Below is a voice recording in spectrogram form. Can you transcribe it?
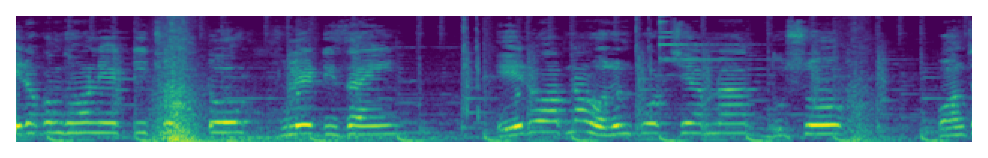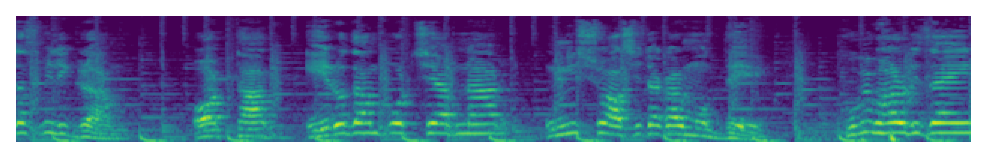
এরকম ধরনের একটি ছোট্ট ফুলের ডিজাইন। এরও আপনার ওজন পড়ছে আপনার দুশো পঞ্চাশ মিলিগ্রাম। অর্থাৎ এরও দাম পড়ছে আপনার উনিশশো আশি টাকার মধ্যে। খুবই ভালো ডিজাইন,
